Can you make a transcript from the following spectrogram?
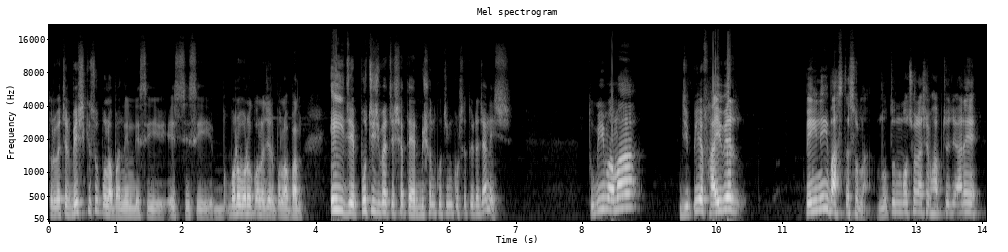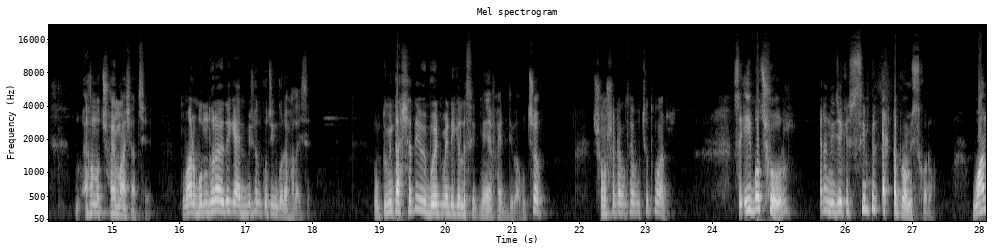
তোর ব্যাচের বেশ কিছু পোলাপান এনডিসি এসসিসি বড় বড় কলেজের পোলাপান, এই যে পঁচিশ ব্যাচের সাথে অ্যাডমিশন কোচিং করছে, তুই এটা জানিস? তুমি মামা জিপিএ ফাইভের পেইনেই বাঁচতেছো না। নতুন বছর আসে ভাবছ যে, আরে, এখনও ছয় মাস আছে। তোমার বন্ধুরা ওইদিকে অ্যাডমিশন কোচিং করে ফেলাইছে। তুমি তার সাথে ওই বুয়েট মেডিকেলের সিট নিয়ে ফাইট দিবা, বুঝছ? সমস্যাটা কোথায় বুঝছ তোমার? সো এই বছর এটা নিজেকে সিম্পল একটা প্রমিস করো। One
